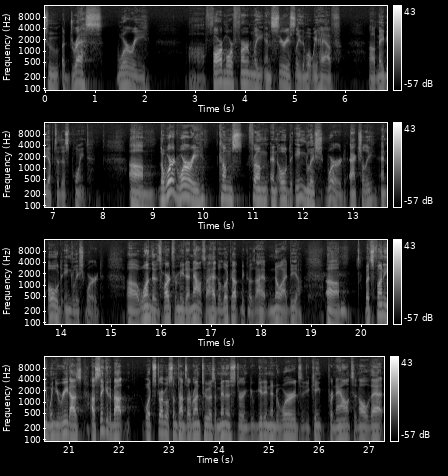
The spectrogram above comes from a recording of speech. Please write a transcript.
to address worry uh, far more firmly and seriously than what we have uh, maybe up to this point. Um, the word worry comes from an old English word, actually, an old English word. Uh, one that's hard for me to announce. I had to look up because I have no idea. Um, but it's funny when you read, I was, I was thinking about what struggles sometimes I run to as a minister and getting into words that you can't pronounce and all that.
